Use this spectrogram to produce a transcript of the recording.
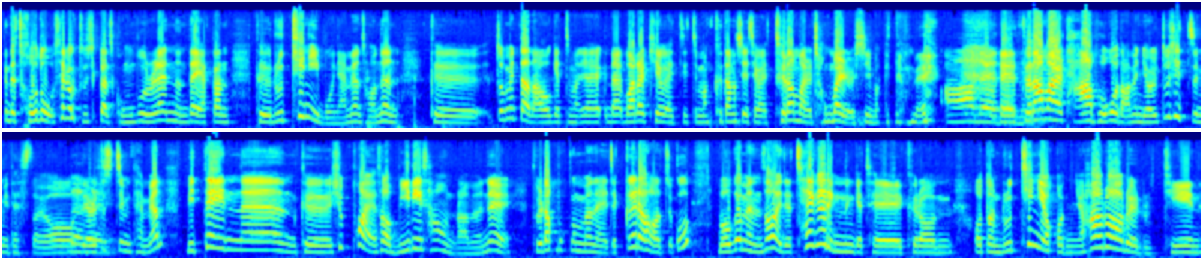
근데 저도 새벽 2시까지 공부를 했는데 약간 그 루틴이 뭐냐면 저는 그 좀 이따 나오겠지만 야, 나 말할 기회가 있겠지만 그 당시에 제가 드라마를 정말 열심히 봤기 때문에 아, 네, 네, 드라마를 다 보고 나면 12시쯤이 됐어요. 네네. 12시쯤이 되면 밑에 있는 그 슈퍼에서 미리 사온 라면을 불닭볶음면을 이제 끓여가지고 먹으면서 이제 책을 읽는 게 제 그런 어떤 루틴이었거든요. 하루하루의 루틴.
